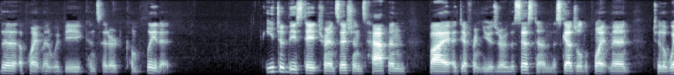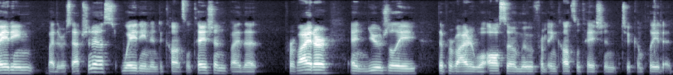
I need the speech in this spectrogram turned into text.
the appointment would be considered completed. Each of these state transitions happen by a different user of the system. The scheduled appointment to the waiting by the receptionist, waiting into consultation by the provider, and usually the provider will also move from in consultation to completed.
